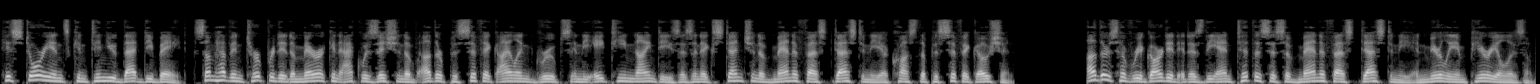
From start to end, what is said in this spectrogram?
Historians continued that debate. Some have interpreted American acquisition of other Pacific Island groups in the 1890s as an extension of Manifest Destiny across the Pacific Ocean. Others have regarded it as the antithesis of Manifest Destiny and merely imperialism.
